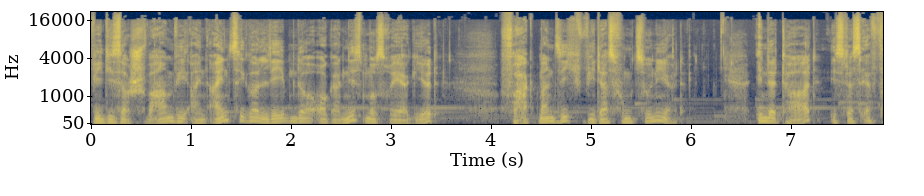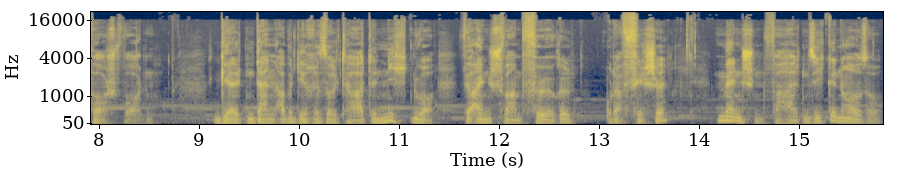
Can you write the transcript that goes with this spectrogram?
wie dieser Schwarm wie ein einziger lebender Organismus reagiert, fragt man sich, wie das funktioniert. In der Tat ist das erforscht worden. Gelten dann aber die Resultate nicht nur für einen Schwarm Vögel oder Fische, Menschen verhalten sich genauso,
